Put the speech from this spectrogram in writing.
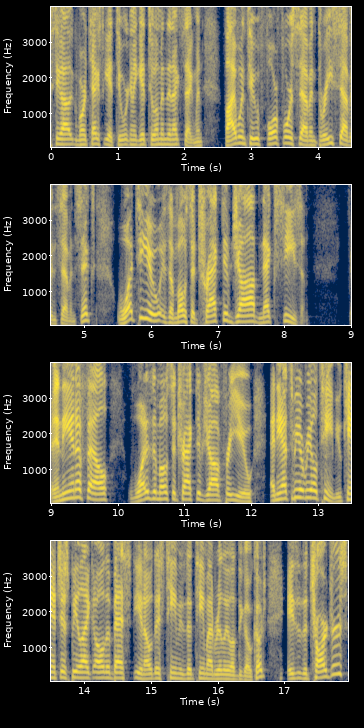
still got more texts to get to. We're going to get to them in the next segment. 512-447-3776. What to you is the most attractive job next season? In the NFL, what is the most attractive job for you? And you have to be a real team. You can't just be like, oh, the best, you know, this team is the team I'd really love to go coach. Is it the Chargers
